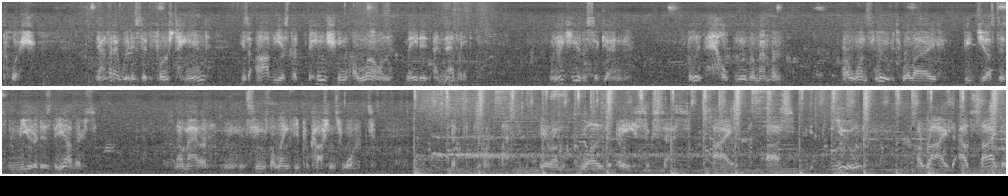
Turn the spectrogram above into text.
push. Now that I witnessed it firsthand, it's obvious that pinching alone made it inevitable. When I hear this again, will it help me remember? Or once looped, will I be just as muted as the others? No matter. It seems the lengthy precautions worked. The theorem um, was a success. I, us, you arrived outside the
